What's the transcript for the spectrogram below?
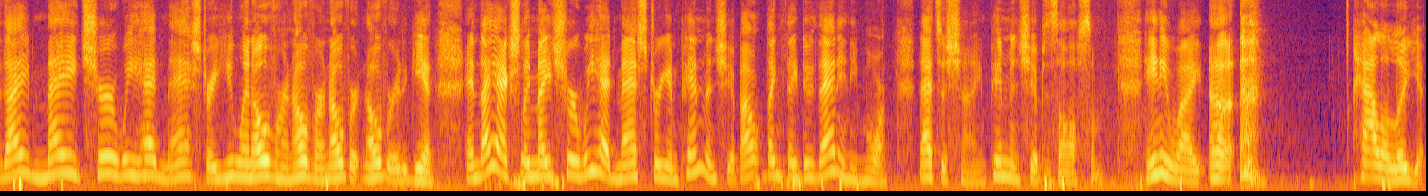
they made sure we had mastery. You went over and over and over and over it again. And they actually made sure we had mastery in penmanship. I don't think they do that anymore. That's a shame. Penmanship is awesome. Anyway uh, hallelujah.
